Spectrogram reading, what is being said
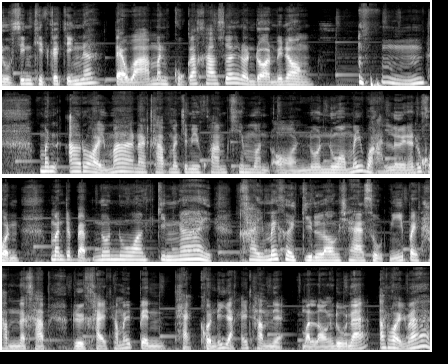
นูสิ้นคิดก็จริงนะ แต่ว่ามันกุกก็ข้าวสวยร้อนๆไปน้อง มันอร่อยมากนะครับ มันจะมีความเค็มอ่อนๆนัวๆไม่หวานเลยนะทุกคน มันจะแบบนัวๆกินง่าย ใครไม่เคยกินลองแชร์สูตรนี้ไปทำนะครับ หรือใครทำให้เป็นแท็กคนที่อยากให้ทำเนี่ยมาลองดูนะ อร่อยมาก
